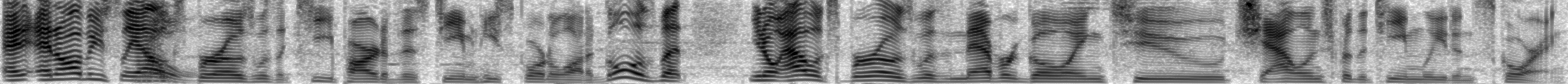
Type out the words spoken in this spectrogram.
and, and obviously Alex no. Burrows was a key part of this team. He scored a lot of goals, but you know, Alex Burrows was never going to challenge for the team lead in scoring,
